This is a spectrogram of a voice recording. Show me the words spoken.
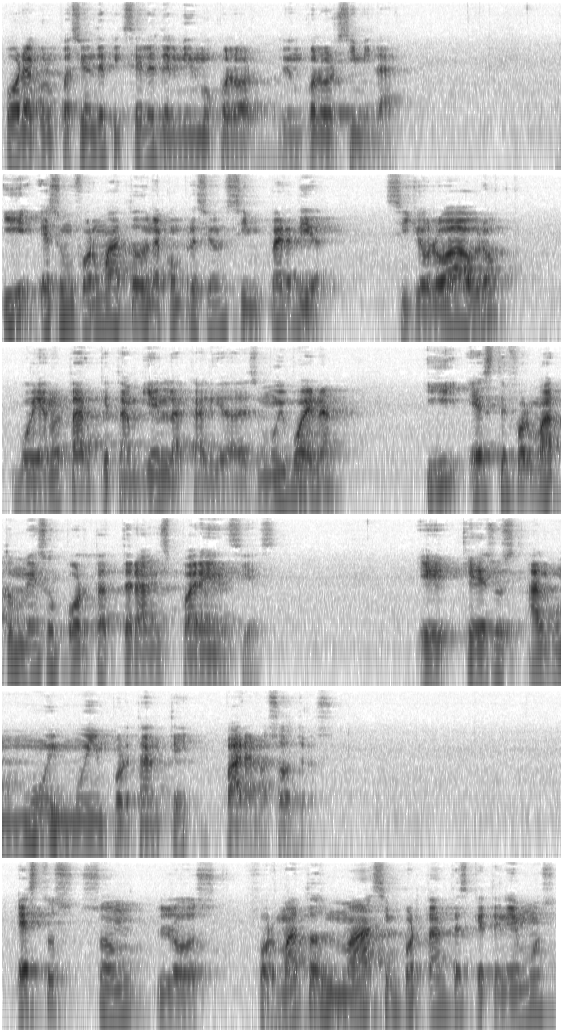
por agrupación de píxeles del mismo color, de un color similar. Y es un formato de una compresión sin pérdida. Si yo lo abro, voy a notar que también la calidad es muy buena y este formato me soporta transparencias, eh, que eso es algo muy muy importante para nosotros. Estos son los formatos más importantes que tenemos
